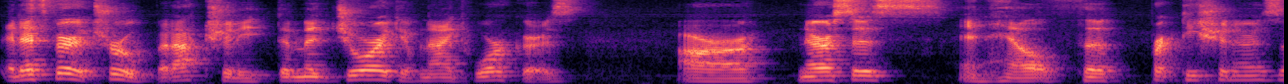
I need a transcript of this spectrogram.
And that's very true, but actually, the majority of night workers are nurses and health practitioners,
